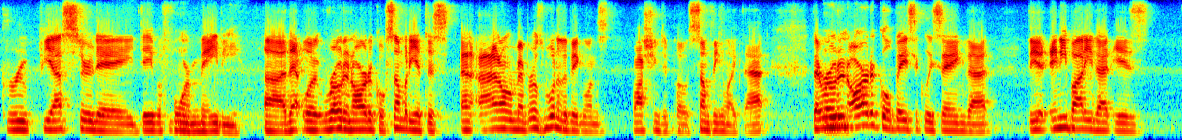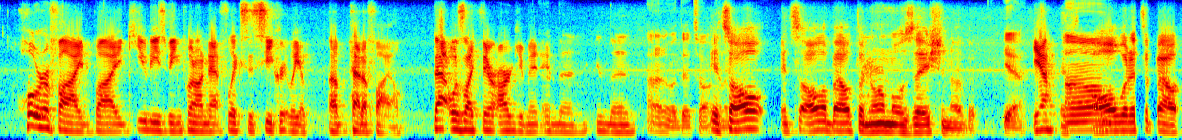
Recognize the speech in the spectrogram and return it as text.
group yesterday, day before maybe, uh, that w- wrote an article. Somebody at this, and I don't remember. It was one of the big ones, Washington Post, something like that. That wrote an article basically saying that the anybody that is horrified by cuties being put on Netflix is secretly a, a pedophile. That was like their argument in the in the I don't know what they're talking It's about. all it's all about the normalization of it. yeah. yeah. It's Um, all what it's about.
